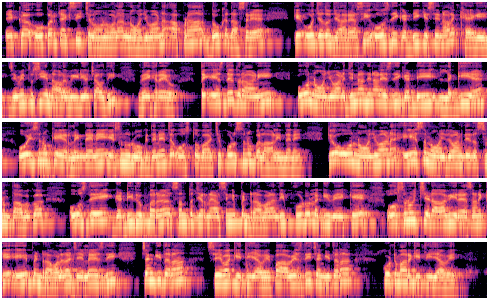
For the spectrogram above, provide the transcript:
ਇੱਕ ਉਬਰ ਟੈਕਸੀ ਚਲਾਉਣ ਵਾਲਾ ਨੌਜਵਾਨ ਆਪਣਾ ਦੁੱਖ ਦੱਸ ਰਿਹਾ ਹੈ ਕਿ ਉਹ ਜਦੋਂ ਜਾ ਰਿਹਾ ਸੀ ਉਸ ਦੀ ਗੱਡੀ ਕਿਸੇ ਨਾਲ ਖਹਿ ਗਈ। ਜਿਵੇਂ ਤੁਸੀਂ ਇਹ ਨਾਲ ਵੀਡੀਓ ਚੱਲਦੀ ਵੇਖ ਰਹੇ ਹੋ। ਤੇ ਇਸ ਦੇ ਦੌਰਾਨ ਹੀ ਉਹ ਨੌਜਵਾਨ ਜਿਨ੍ਹਾਂ ਦੇ ਨਾਲ ਇਸ ਦੀ ਗੱਡੀ ਲੱਗੀ ਹੈ ਉਹ ਇਸ ਨੂੰ ਘੇਰ ਲੈਂਦੇ ਨੇ ਇਸ ਨੂੰ ਰੋਕਦੇ ਨੇ ਤੇ ਉਸ ਤੋਂ ਬਾਅਦ ਚ ਪੁਲਿਸ ਨੂੰ ਬੁਲਾ ਲੈਂਦੇ ਨੇ। ਤੇ ਉਹ ਨੌਜਵਾਨ ਇਸ ਨੌਜਵਾਨ ਦੇ ਦੱਸਣ ਮੁਤਾਬਕ ਉਸ ਦੇ ਗੱਡੀ ਦੇ ਉੱਪਰ ਸੰਤ ਜਰਨੈਲ ਸਿੰਘ ਭਿੰਡਰਾਂਵਾਲਾ ਦੀ ਫੋਟੋ ਲੱਗੀ ਵੇਖ ਕੇ ਉਸ ਨੂੰ ਚਿੜਾ ਵੀ ਰਹੇ ਸਨ ਕਿ ਇਹ ਭਿੰਡਰਾਂਵਾਲੇ ਦਾ ਚੇਲਾ ਹੈ, ਇਸ ਦੀ। ਚੰਗੀ ਤਰ੍ਹਾਂ ਸੇਵਾ ਕੀਤੀ ਜਾਵੇ, ਭਾਵ ਇਸ ਦੀ ਚੰਗੀ ਤਰ੍ਹਾਂ ਕੁੱਟਮਾਰ ਕੀਤੀ ਜਾਵੇ।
